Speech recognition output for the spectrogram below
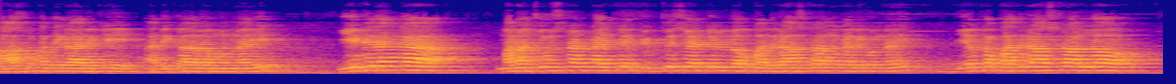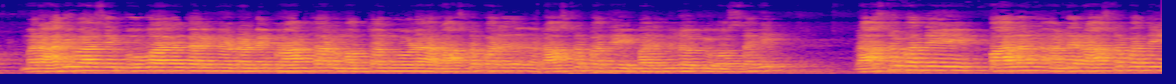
రాష్ట్రపతి గారికి అధికారం ఉన్నాయి. ఈ విధంగా మనం చూసినట్లయితే ఫిఫ్త్ షెడ్యూల్లో పది రాష్ట్రాలు కలిగి ఉన్నాయి. ఈ యొక్క పది రాష్ట్రాల్లో మరి ఆదివాసీ భూభాగం కలిగినటువంటి ప్రాంతాలు మొత్తం కూడా రాష్ట్ర రాష్ట్రపతి పరిధిలోకి వస్తాయి. రాష్ట్రపతి పాలన అంటే రాష్ట్రపతి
